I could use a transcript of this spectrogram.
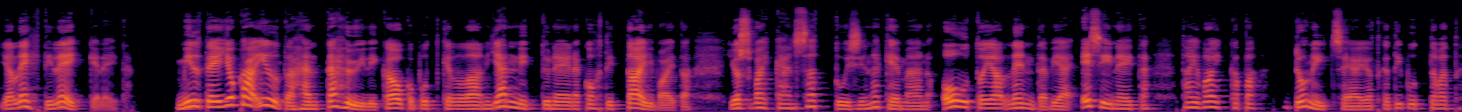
ja lehtileikkeleitä. Miltei joka ilta hän tähyili kaukoputkellaan jännittyneenä kohti taivaita, jos vaikka hän sattuisi näkemään outoja lentäviä esineitä tai vaikkapa donitseja, jotka tiputtavat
